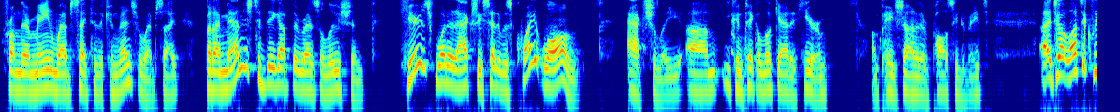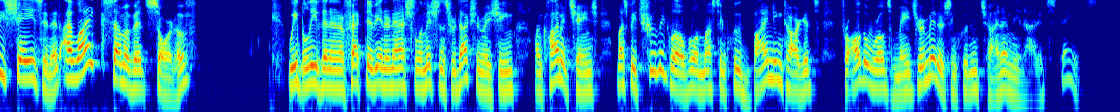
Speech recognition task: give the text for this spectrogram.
from their main website to the convention website, but I managed to dig up the resolution. Here's what it actually said. It was quite long, actually. Um, you can take a look at it here on page nine of their policy debates. Uh, it's got lots of cliches in it. I like some of it, sort of. We believe that an effective international emissions reduction regime on climate change must be truly global and must include binding targets for all the world's major emitters, including China and the United States.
